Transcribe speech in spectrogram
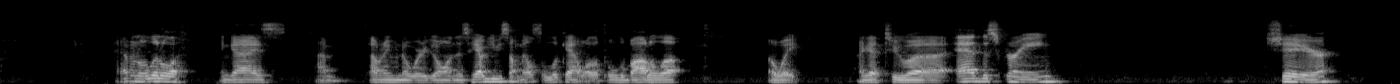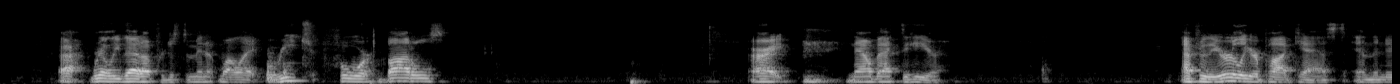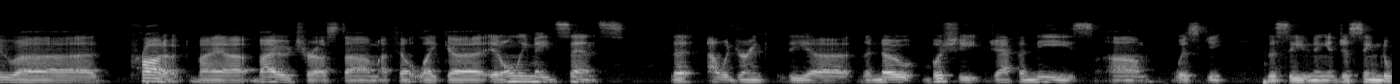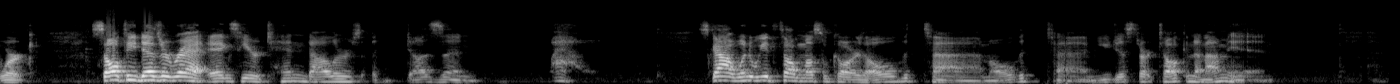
Having a little, and guys, I'm I don't even know where to go on this. Hey, I'll give you something else to look at while I pull the bottle up. Oh wait, I got to uh, add the screen, share. Ah, we're gonna leave that up for just a minute while I reach for bottles. All right, now back to here after the earlier podcast and the new uh, product by uh, BioTrust, um, I felt like uh, it only made sense that I would drink the uh, the Nobushi Japanese um, whiskey this evening. It just seemed to work. Salty Desert Rat eggs here, ten dollars a dozen. Wow. Scott, when do we get to talk muscle cars? All the time, all the time. You just start talking and I'm in.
